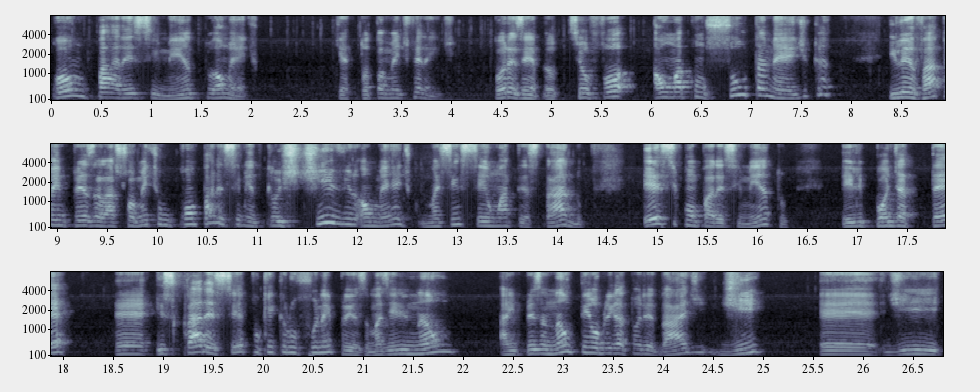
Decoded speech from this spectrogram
comparecimento ao médico que é totalmente diferente. Por exemplo, se eu for a uma consulta médica e levar para a empresa lá somente um comparecimento, que eu estive ao médico, mas sem ser um atestado, esse comparecimento ele pode até é, esclarecer por que, que eu não fui na empresa, mas ele não, a empresa não tem obrigatoriedade de, é, de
